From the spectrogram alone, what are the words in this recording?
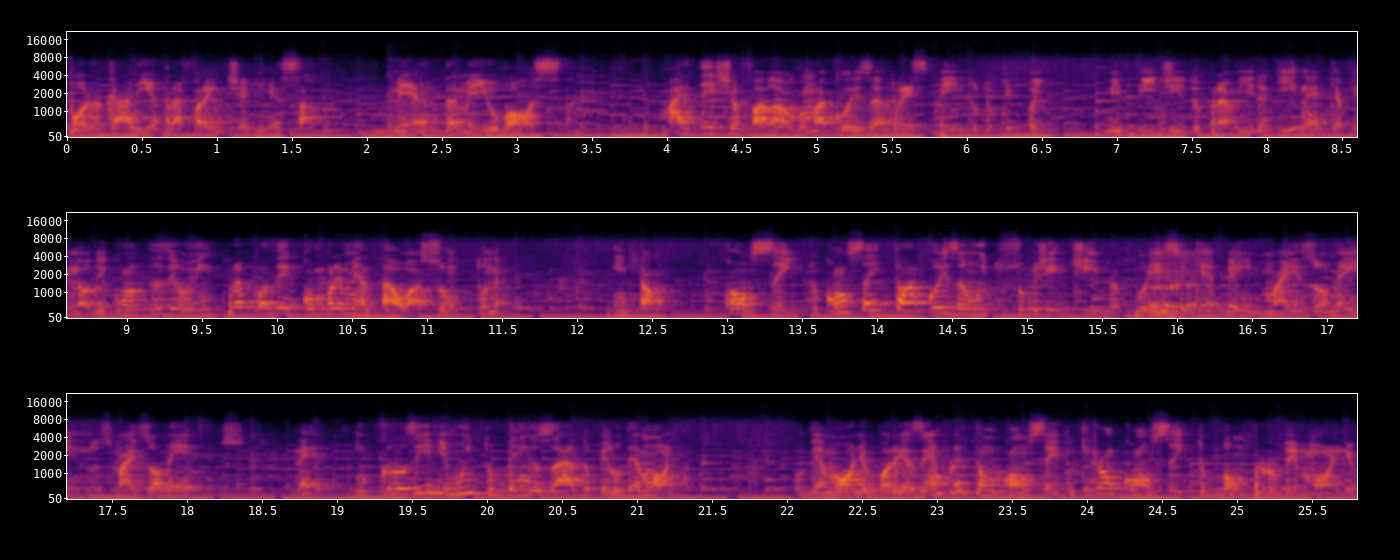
porcaria pra frente aí, essa merda meio bosta. Mas deixa eu falar alguma coisa a respeito do que foi me pedido para vir aqui, né? Que afinal de contas eu vim para poder complementar o assunto, né? Então, conceito. Conceito é uma coisa muito subjetiva, por isso que é bem mais ou menos, mais ou menos, né? Inclusive muito bem usado pelo demônio. Demônio, por exemplo, ele tem um conceito. O que é um conceito bom pro demônio?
